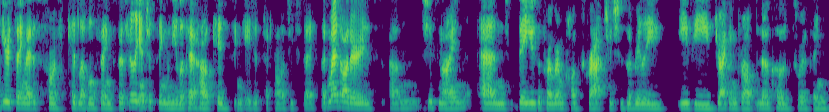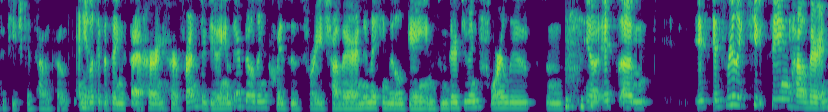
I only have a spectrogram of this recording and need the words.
you were saying that it's sort of kid level things, but it's really interesting when you look at how kids engage with technology today. Like my daughter is, um, she's nine, and they use a program called Scratch, which is a really easy drag and drop, no code sort of thing to teach kids how to code. And you look at the things that her and her friends are doing, and they're building quizzes for each other, and they're making little games, and they're doing for loops, and you know, it's um, it's it's really cute seeing how they're in,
